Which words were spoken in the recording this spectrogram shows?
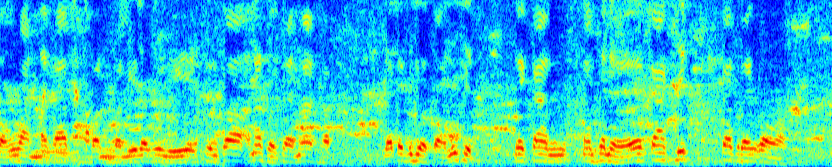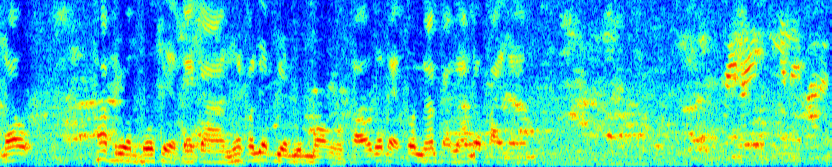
สองวันนะครับ วันวันนี้และพรุ่งนี้ ซึ่งก็น่าสนใจมากครับ และเป็นประโยชน์ต่อนิสิตในการนำเสนอกล้าคิดกล้าแสดงออก แล้วภาพรวมโปรเซสในการให้เขาเรียบเรียงมุมมองของเขาตั้งแต่ต้นน้ำกลางน้ำและปลายน้ำไฮไลท์มีอะไรบ้างคะ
